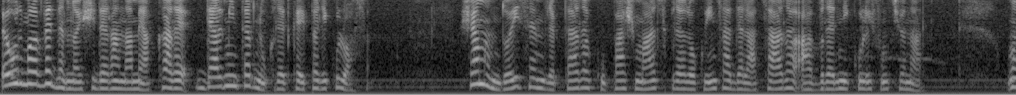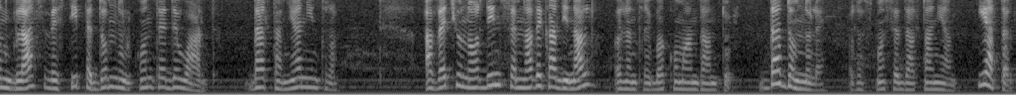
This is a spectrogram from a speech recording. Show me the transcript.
Pe urmă vedem noi și de rana mea, care, de alminter, nu cred că e periculoasă. Și amândoi se îndreptară cu pași mari spre locuința de la țară a vrednicului funcționar. Un glas vesti pe domnul conte de Ward. D'Artagnan intră. Aveți un ordin semnat de cardinal?" îl întrebă comandantul. Da, domnule," răspunse D'Artagnan. Iată-l."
